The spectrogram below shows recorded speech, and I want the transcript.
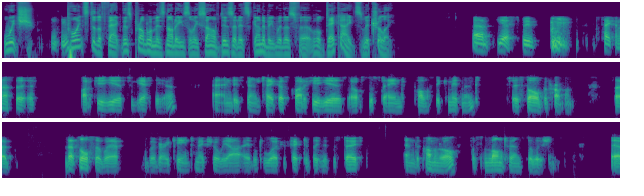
which mm-hmm. points to the fact this problem is not easily solved, is it? It's going to be with us for, well, decades, literally. Um, yes, we've it's taken us a, a, quite a few years to get here, and it's going to take us quite a few years of sustained policy commitment to solve the problem. So that's also where we're very keen to make sure we are able to work effectively with the state and the Commonwealth for some long-term solutions. Uh,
